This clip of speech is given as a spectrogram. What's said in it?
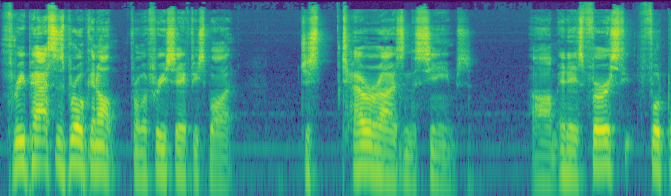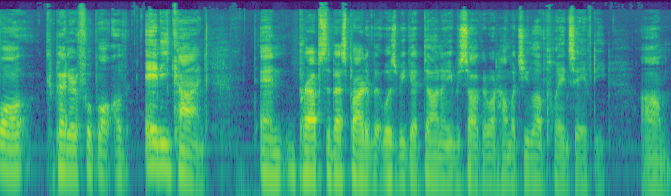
three passes broken up from a free safety spot, just terrorizing the seams. Um, in his first football, competitive football of any kind. And perhaps the best part of it was we got done and he was talking about how much he loved playing safety. Um,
